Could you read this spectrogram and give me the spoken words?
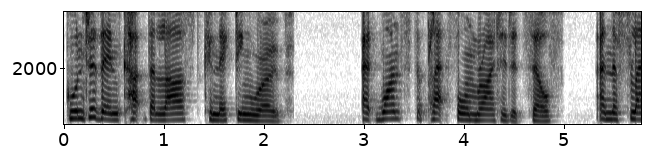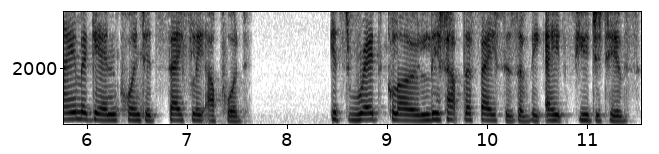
Gunter then cut the last connecting rope. At once the platform righted itself, and the flame again pointed safely upward. Its red glow lit up the faces of the eight fugitives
